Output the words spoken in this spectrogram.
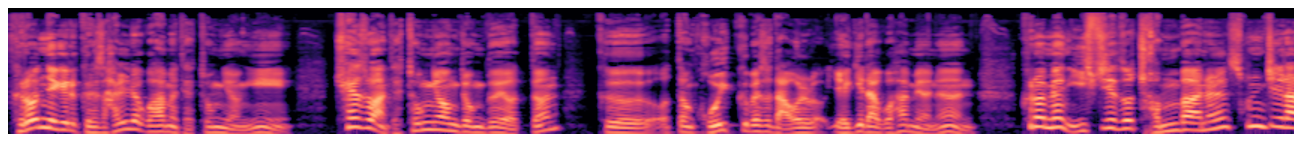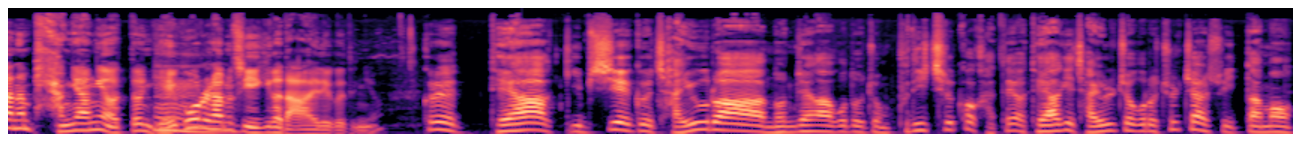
그런 얘기를 그래서 하려고 하면 대통령이 최소한 대통령 정도의 어떤 그 어떤 고위급에서 나올 얘기라고 하면은 그러면 입시제도 전반을 손질하는 방향의 어떤 예고를 음. 하면서 얘기가 나와야 되거든요. 그래 대학 입시의 그 자유화 논쟁하고도 좀 부딪힐 것 같아요. 대학이 자율적으로 출제할 수 있다 뭐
